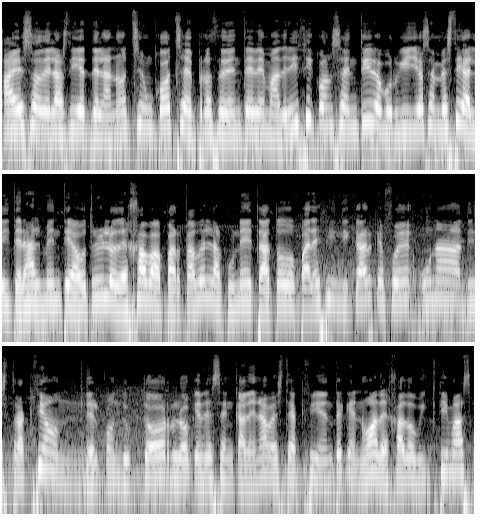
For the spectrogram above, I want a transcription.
A eso de las 10 de la noche, un coche procedente de Madrid y con sentido Burguillos embestía literalmente a otro y lo dejaba apartado en la cuneta. Todo parece indicar que fue una distracción del conductor lo que desencadenaba este accidente que no ha dejado víctimas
